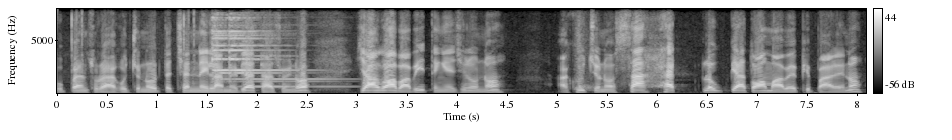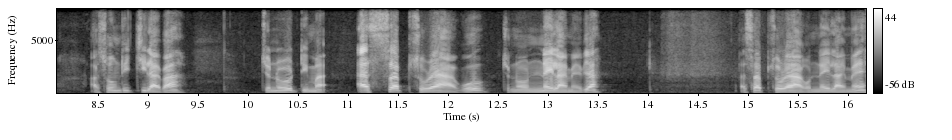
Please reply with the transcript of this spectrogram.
open ဆိုတာကိုကျွန်တော်တို့တစ်ချက်နှိပ်လိုက်မယ်ဗျာဒါဆိုရင်တော့ရသွားပါပြီတကယ်ချင်းတို့နော်အခုကျွန်တော်စာ hack လုပ်ပြသွားမှာပဲဖြစ်ပါတယ်နော်အဆုံးထိကြည့်လိုက်ပါ ကျွန်တော်တို့ဒီမှာ accept ဆိုတဲ့ဟာကိုကျွန်တော်နှိပ်လိုက်မယ်ဗျာ accept ဆိုတဲ့ဟာကိုနှိပ်လိုက်မယ်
